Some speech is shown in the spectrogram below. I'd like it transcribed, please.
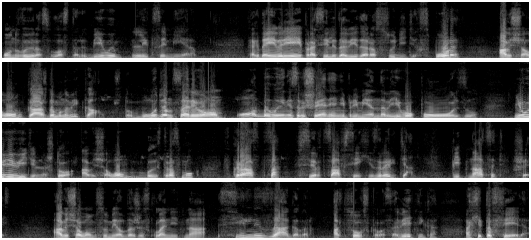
Он вырос властолюбивым лицемером. Когда евреи просили Давида рассудить их споры, Авишалом каждому намекал, что будь он царем, он бы вынес решение непременно в его пользу. Неудивительно, что Авишалом быстро смог вкрасться в сердца всех израильтян. 15.6 Авишалом сумел даже склонить на сильный заговор отцовского советника Ахитофеля,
